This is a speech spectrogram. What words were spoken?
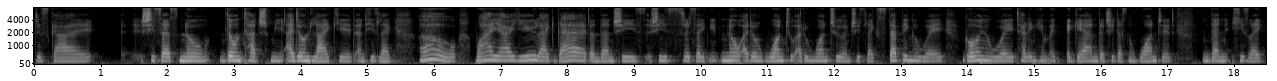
This guy she says no don't touch me. I don't like it. And he's like oh why are you like that? And then she's she's just like no i don't want to i don't want to. And she's like stepping away going away telling him again that she doesn't want it. And then he's like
